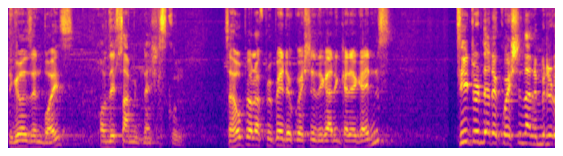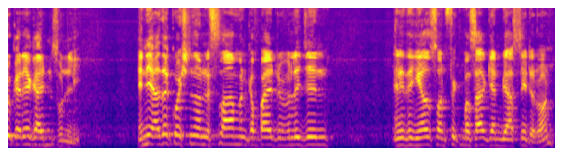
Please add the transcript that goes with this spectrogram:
the girls and boys of the Islamic International School. So I hope you all have prepared your questions regarding career guidance. See to it that the questions are limited to career guidance only. Any other questions on Islam and comparative religion, anything else on fiqh masal can be asked later on.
